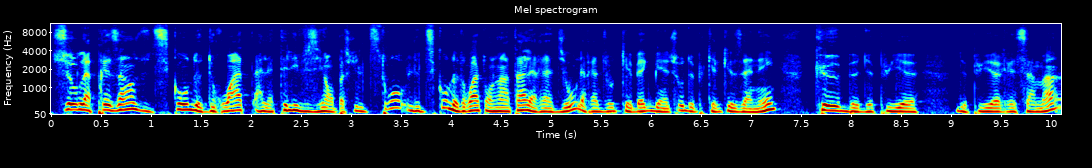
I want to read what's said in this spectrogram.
sur la présence du discours de droite à la télévision. Parce que le discours, le discours de droite, on l'entend à la radio, la radio de Québec, bien sûr, depuis quelques années, Cube depuis euh, depuis euh, récemment.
